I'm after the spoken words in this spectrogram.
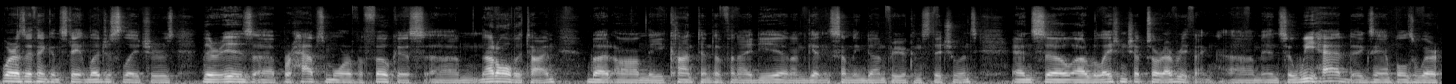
Whereas I think in state legislatures there is uh, perhaps more of a focus, um, not all the time, but on the content of an idea and on getting something done for your constituents. And so uh, relationships are everything. Um, and so we had examples where,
